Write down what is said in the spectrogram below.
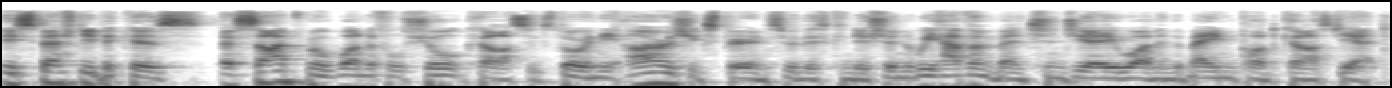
especially because aside from a wonderful shortcast exploring the Irish experience with this condition, we haven't mentioned GA1 in the main podcast yet.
